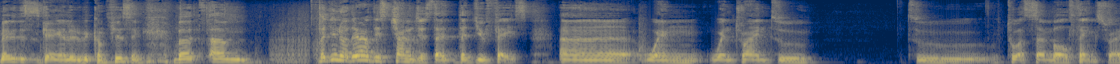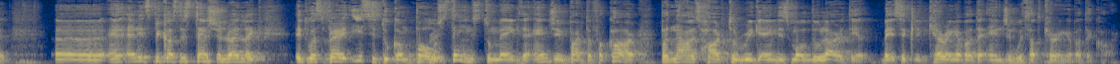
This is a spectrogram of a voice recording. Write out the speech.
maybe this is getting a little bit confusing, but um, but you know there are these challenges that, that you face uh, when when trying to to to assemble things, right? Uh, and, and it's because this tension, right? Like it was very easy to compose right. things to make the engine part of a car, but now it's hard to regain this modularity, basically caring about the engine without caring about the car.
